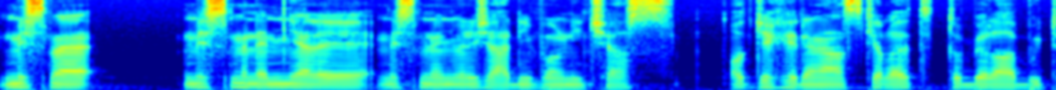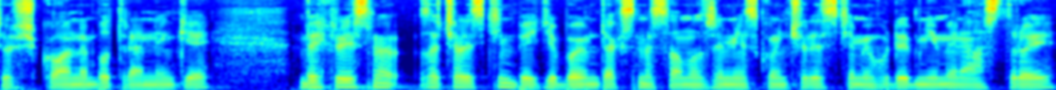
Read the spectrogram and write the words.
My jsme, my jsme, neměli, my jsme neměli žádný volný čas. Od těch 11 let to byla buď to škola nebo tréninky. Ve chvíli jsme začali s tím pětibojem, tak jsme samozřejmě skončili s těmi hudebními nástroji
